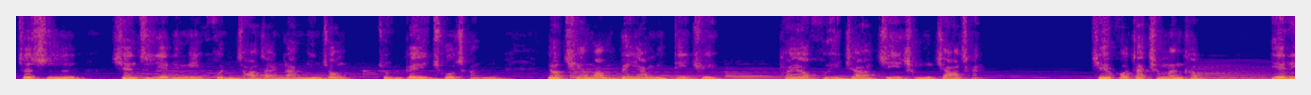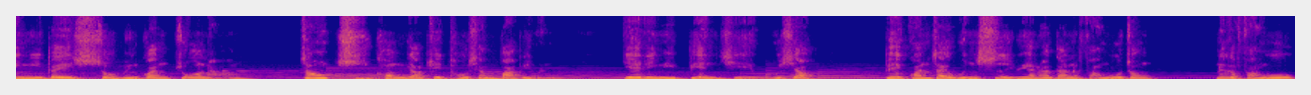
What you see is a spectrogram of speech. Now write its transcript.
这时，先知耶利米混杂在难民中，准备出城，要前往贝亚敏地区，他要回家继承家产。结果在城门口，耶利米被守门官捉拿，遭指控要去投降巴比伦。耶利米辩解无效，被关在文士约拿丹的房屋中。那个房屋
